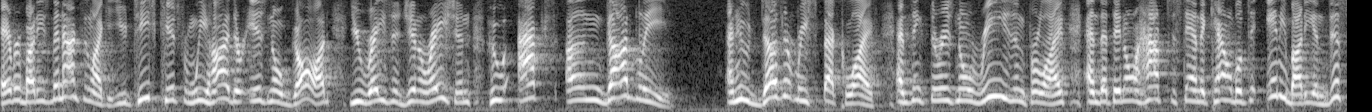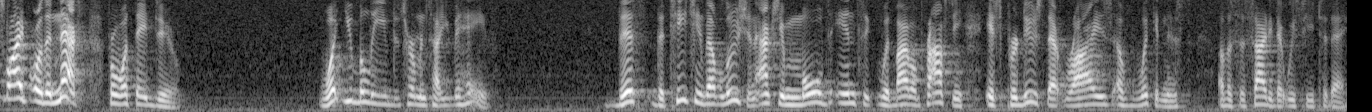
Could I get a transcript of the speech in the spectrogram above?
everybody's been acting like it. You teach kids from wee high there is no God, you raise a generation who acts ungodly and who doesn't respect life and think there is no reason for life and that they don't have to stand accountable to anybody in this life or the next for what they do. What you believe determines how you behave. This, the teaching of evolution actually molds into, with Bible prophecy, it's produced that rise of wickedness of a society that we see today.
